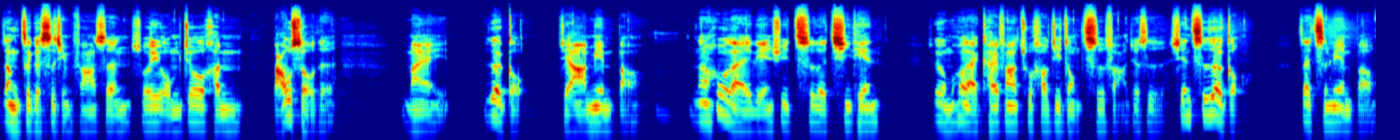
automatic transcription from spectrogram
让这个事情发生，所以我们就很保守的买热狗夹面包。那后来连续吃了七天。所以我们后来开发出好几种吃法，就是先吃热狗，再吃面包，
